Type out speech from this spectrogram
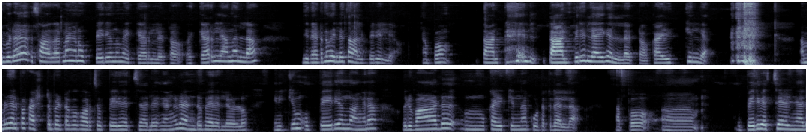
ഇവിടെ സാധാരണ അങ്ങനെ ഉപ്പേരി ഒന്നും വെക്കാറില്ല കേട്ടോ വെക്കാറില്ല എന്നല്ല ജിനേട്ടന് വലിയ താല്പര്യമില്ല അപ്പം താല്പര്യം താല്പര്യമില്ലായകല്ല കേട്ടോ കഴിക്കില്ല. നമ്മൾ ചിലപ്പോൾ കഷ്ടപ്പെട്ടൊക്കെ കുറച്ച് ഉപ്പേരി വെച്ചാൽ ഞങ്ങൾ രണ്ടുപേരല്ലേ ഉള്ളൂ. എനിക്കും ഉപ്പേരി ഒന്നും അങ്ങനെ ഒരുപാട് കഴിക്കുന്ന കൂട്ടത്തിലല്ല. അപ്പോൾ ഉപ്പേരി വെച്ച് കഴിഞ്ഞാൽ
